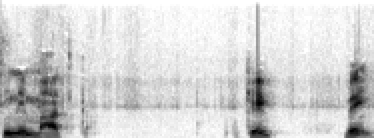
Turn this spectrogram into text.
cinemática. Ok? Bem,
